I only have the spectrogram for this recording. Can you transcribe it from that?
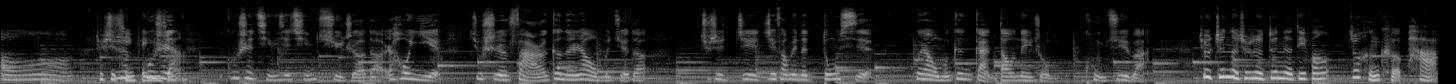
哦，就是就是故事警匪一家。故事情节挺曲折的，然后也就是反而更能让我们觉得，就是这这方面的东西会让我们更感到那种恐惧吧。就真的就是对那个地方就很可怕，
